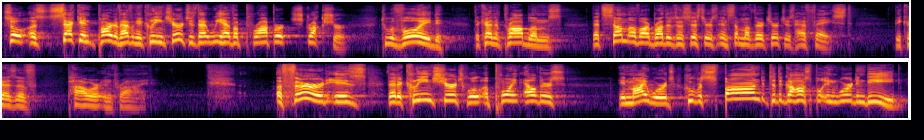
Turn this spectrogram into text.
So, a second part of having a clean church is that we have a proper structure to avoid the kind of problems that some of our brothers and sisters in some of their churches have faced because of power and pride. A third is that a clean church will appoint elders in my words, who respond to the gospel in word and deed.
